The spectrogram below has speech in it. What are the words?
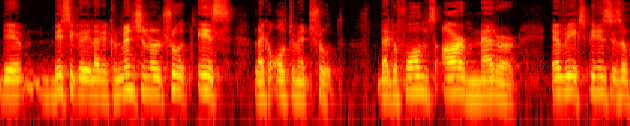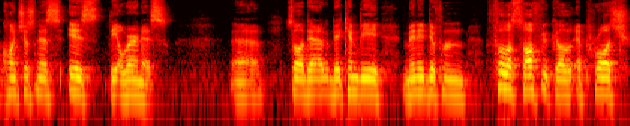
the basically like a conventional truth is like an ultimate truth. Like the forms are matter. Every experiences of consciousness is the awareness. Uh, so there, there can be many different philosophical approach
